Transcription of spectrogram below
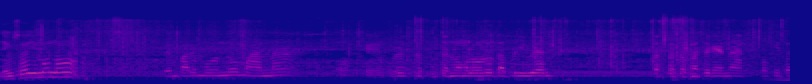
Yang saya mana? Lempare mono mana? Oke, terus rebutan wong loro tak priwen. Pas batok masih enak. Kok kita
